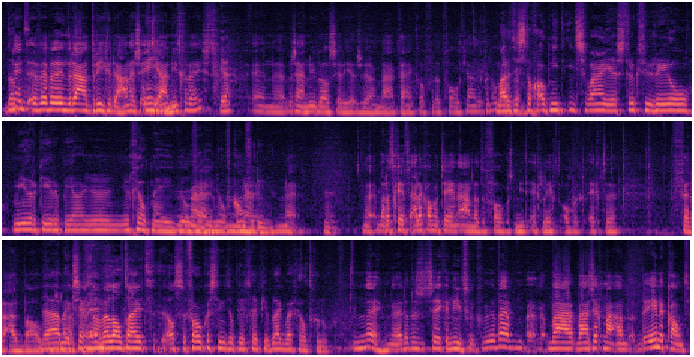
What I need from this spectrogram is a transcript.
dat, Nee, we hebben er inderdaad drie gedaan. Dat is één jaar niet geweest. ja. En eh, we zijn nu wel serieus weer aan het nakijken of we dat volgend jaar weer kunnen Maar het is toch ook niet iets waar je structureel meerdere keren per jaar je, je geld mee wil Nee, verdienen of kan nee, verdienen? Nee. Nee. Nee, Maar dat geeft eigenlijk al meteen aan dat de focus niet echt ligt op het echte verder uitbouwen. Ja, maar ik zeg dan wel altijd, als de focus er niet op ligt, heb je blijkbaar geld genoeg. Nee, nee, dat is het zeker niet. Wij, waar, waar zeg maar aan de ene kant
